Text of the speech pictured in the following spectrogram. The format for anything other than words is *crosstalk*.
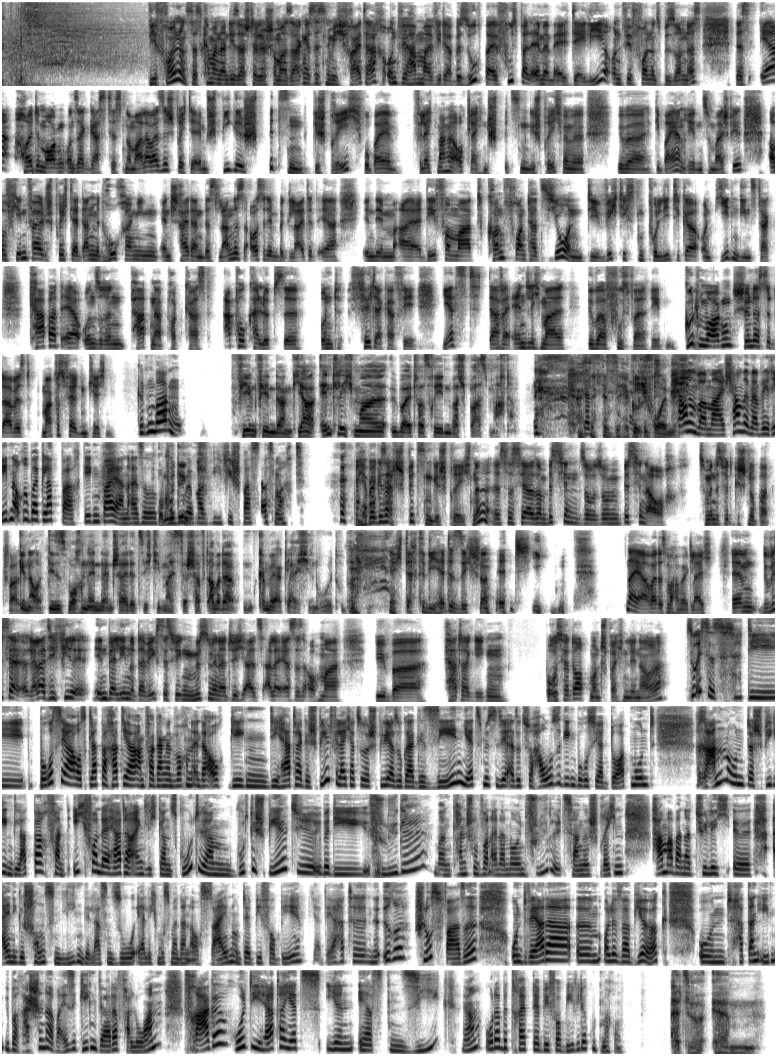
Wir freuen uns, das kann man an dieser Stelle schon mal sagen. Es ist nämlich Freitag und wir haben mal wieder Besuch bei Fußball MML Daily und wir freuen uns besonders, dass er heute Morgen unser Gast ist. Normalerweise spricht er im Spiegel Spitzengespräch, wobei Vielleicht machen wir auch gleich ein Spitzengespräch, wenn wir über die Bayern reden zum Beispiel. Auf jeden Fall spricht er dann mit hochrangigen Entscheidern des Landes. Außerdem begleitet er in dem ARD-Format Konfrontation die wichtigsten Politiker und jeden Dienstag kapert er unseren Partner-Podcast Apokalypse und Filterkaffee. Jetzt darf er endlich mal über Fußball reden. Guten Morgen, schön, dass du da bist, Markus Feldenkirchen. Guten Morgen. Vielen, vielen Dank. Ja, endlich mal über etwas reden, was Spaß macht. *laughs* das, *laughs* sehr gut. Ich freue mich. Schauen wir mal, schauen wir mal. Wir reden auch über Gladbach gegen Bayern. Also Unbedingt. gucken wir mal, wie viel Spaß das macht. ich habe ja gesagt, Spitzengespräch, ne? Es ist ja so ein bisschen, so, so ein bisschen auch. Zumindest wird geschnuppert quasi. Genau, dieses Wochenende entscheidet sich die Meisterschaft. Aber da können wir ja gleich in Ruhe drüber *laughs* ich dachte, die hätte sich schon entschieden. Naja, aber das machen wir gleich. Ähm, du bist ja relativ viel in Berlin unterwegs, deswegen müssen wir natürlich als allererstes auch mal über Hertha gegen Borussia Dortmund sprechen, Lena, oder? So ist es. Die Borussia aus Gladbach hat ja am vergangenen Wochenende auch gegen die Hertha gespielt. Vielleicht hast du das Spiel ja sogar gesehen. Jetzt müssen sie also zu Hause gegen Borussia Dortmund ran. Und das Spiel gegen Gladbach fand ich von der Hertha eigentlich ganz gut. Wir haben gut gespielt über die Flügel. Man kann schon von einer neuen Flügelzange sprechen, haben aber natürlich äh, einige Chancen liegen gelassen. So ehrlich muss man dann auch sein. Und der BVB, ja, der hatte eine irre Schlussphase. Und Werder ähm, Oliver Björk und hat dann dann eben überraschenderweise gegen Werder verloren. Frage, holt die Hertha jetzt ihren ersten Sieg ja, oder betreibt der BVB Wiedergutmachung? Also, ähm,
